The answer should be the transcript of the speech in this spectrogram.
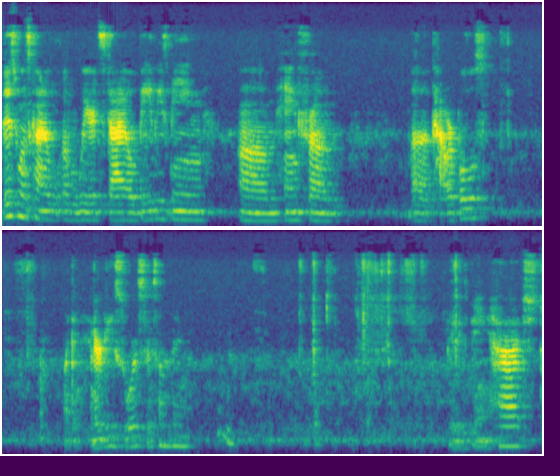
This one's kind of of a weird style. Babies being um, hanged from uh, power poles, like an energy source or something. Babies being hatched.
